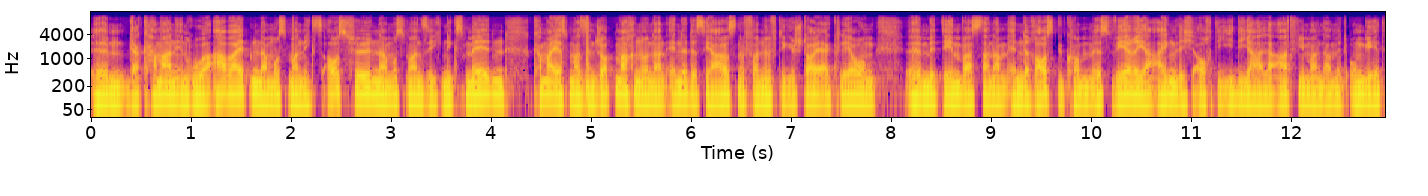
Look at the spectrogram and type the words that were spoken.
ähm, da kann man in Ruhe arbeiten, da muss man nichts ausfüllen, da muss man sich nichts melden, kann man erstmal seinen Job machen und am Ende des Jahres eine vernünftige Steuererklärung äh, mit dem, was dann am Ende rausgekommen ist, wäre ja eigentlich auch die ideale Art, wie man damit umgeht.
